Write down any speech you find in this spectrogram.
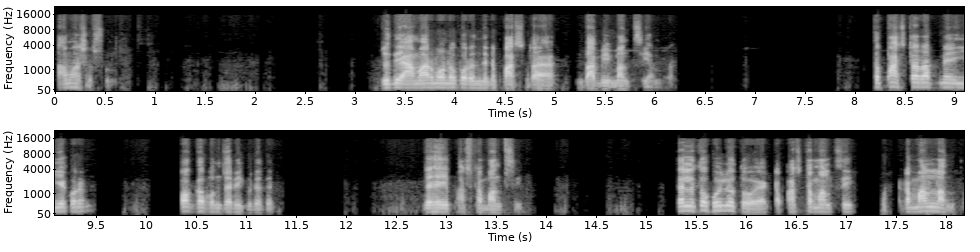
তামাশা শুরু। যদি আমার মনে করেন যে পাঁচটা দাবি মানছি আমরা। তো পাঁচটার আপনি ইয়ে করেন, প্রজ্ঞাপন জারি করে দেন যে এই পাঁচটা মানছি। তাহলে তো হইল তো, একটা পাঁচটা মানছি এটা মানলাম তো।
